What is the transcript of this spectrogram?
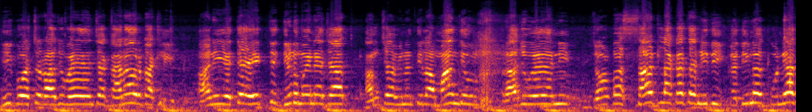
ही गोष्ट राजूभाई यांच्या कानावर टाकली आणि येत्या एक ते दीड महिन्याच्या आत आमच्या विनंतीला मान देऊन राजूभाई यांनी जवळपास साठ लाखाचा निधी कधी न पुण्यात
